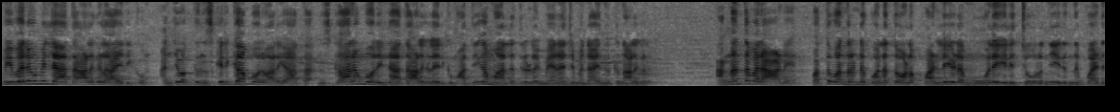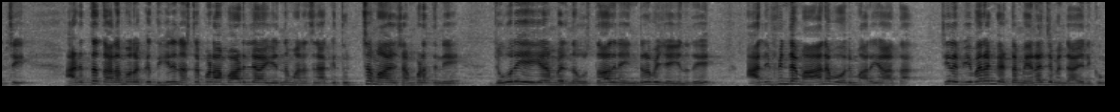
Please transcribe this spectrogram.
വിവരവുമില്ലാത്ത ആളുകളായിരിക്കും അഞ്ച് വക്ത് നിസ്കരിക്കാൻ പോലും അറിയാത്ത നിസ്കാരം പോലും ഇല്ലാത്ത ആളുകളായിരിക്കും അധികം മാറ്റത്തിലുള്ള മാനേജ്മെന്റായി നിൽക്കുന്ന ആളുകൾ. അങ്ങനത്തെവരാണ് പത്ത് പന്ത്രണ്ട് കൊല്ലത്തോളം പള്ളിയുടെ മൂലയിൽ ചൊറിഞ്ഞിരുന്ന് പഠിച്ച് അടുത്ത തലമുറയ്ക്ക് ദീന് നഷ്ടപ്പെടാൻ പാടില്ല എന്ന് മനസ്സിലാക്കി തുച്ഛമായ ശമ്പളത്തിന് ജോലി ചെയ്യാൻ വരുന്ന ഉസ്താദിനെ ഇന്റർവ്യൂ ചെയ്യുന്നത് അലിഫിന്റെ മാന പോലും അറിയാത്ത ചില വിവരം കേട്ട മാനേജ്മെന്റ് ആയിരിക്കും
